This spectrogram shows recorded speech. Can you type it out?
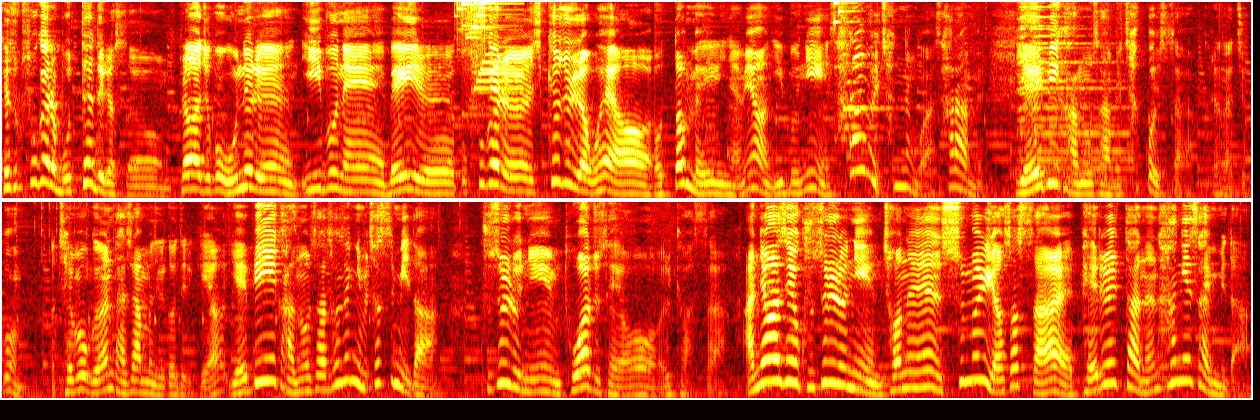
계속 소개를 못 해드렸어요. 그래가지고 오늘은 이분의 메일을 꼭 소개를 시켜주려고 해요. 어떤 메일이냐면 이분이 사람을 찾는 거야, 사람을. 예비 간호사를 찾고 있어요. 그래가지고 제목은 다시 한번 읽어드릴게요. 예비 간호사 선생님을 찾습니다. 구슬루님 도와주세요. 이렇게 왔어요. 안녕하세요, 구슬루님. 저는 26살 배를 타는 항해사입니다.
